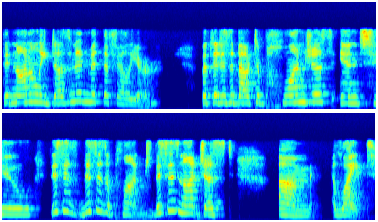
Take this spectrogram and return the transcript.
that not only doesn't admit the failure, but that is about to plunge us into this is this is a plunge. This is not just um, light.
